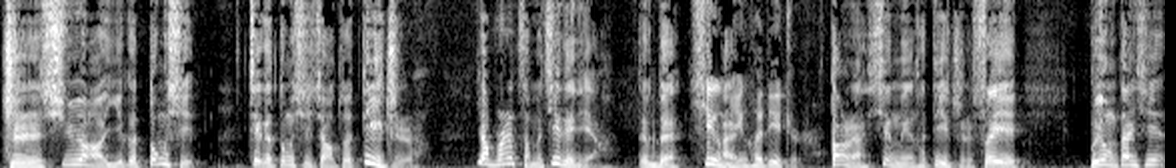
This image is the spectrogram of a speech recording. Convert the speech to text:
只需要一个东西。这个东西叫做地址，要不然怎么寄给你啊？对不对？姓名和地址。当然，姓名和地址，所以不用担心，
